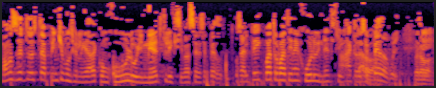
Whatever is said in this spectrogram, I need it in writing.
vamos a hacer toda esta pinche funcionalidad con Hulu y Netflix y va a ser ese pedo. O sea, el Play 4 va a tener Hulu y Netflix Ah, y todo claro. ese pedo, güey. Pero, Sí.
